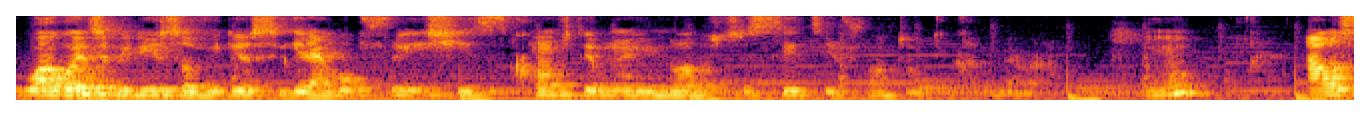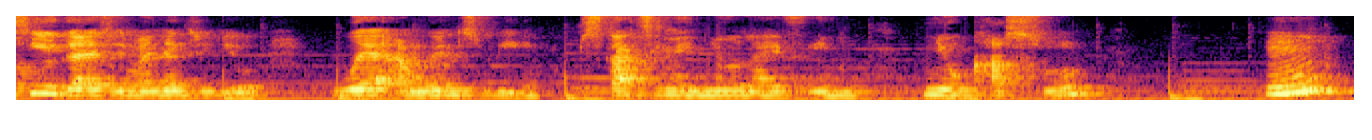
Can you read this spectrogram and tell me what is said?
we're going to be doing some videos together hopefully she's comfortable enough to sit in front of the camera mm-hmm. i'll see you guys in my next video where i'm going to be starting a new life in newcastle mm?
